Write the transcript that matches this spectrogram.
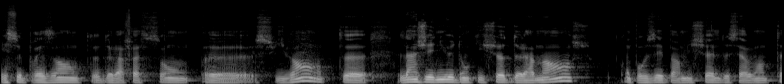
et se présente de la façon euh, suivante. L'ingénieux Don Quichotte de la Manche, composé par Michel de Cervantes,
